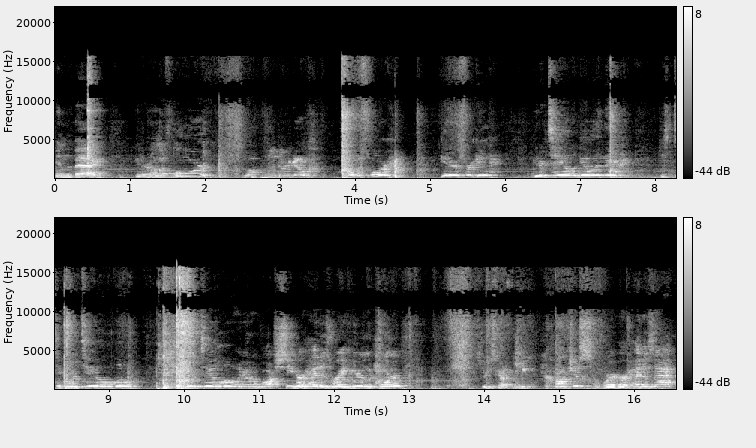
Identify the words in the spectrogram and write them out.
In the bag. Get her on the floor. Oh, there we go. On the floor. Get her freaking, get her tail to go in there. Just tickle her tail a little. Tickle her tail a little. I gotta watch. See, her head is right here in the corner. So you just gotta keep conscious of where her head is at.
